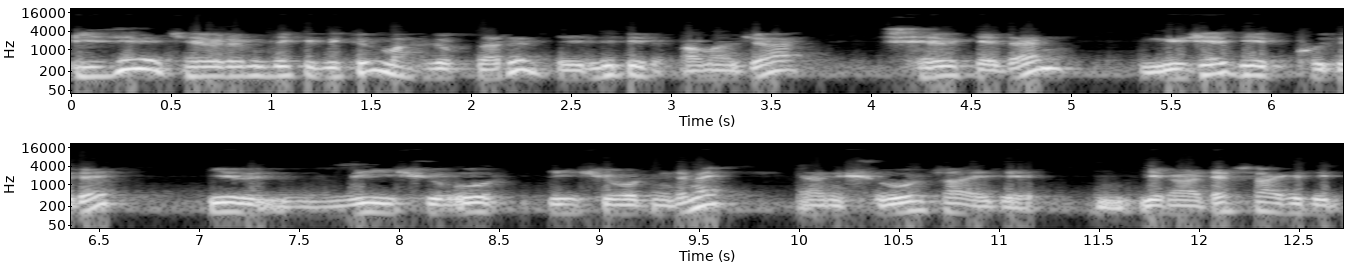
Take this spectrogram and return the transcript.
bizi ve çevremizdeki bütün mahlukları belli bir amaca sevk eden yüce bir kudret, bir zişuur, zişuur ne demek? Yani şuur sahibi, irade sahibi,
